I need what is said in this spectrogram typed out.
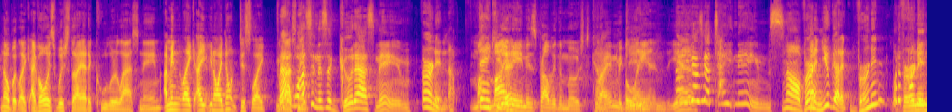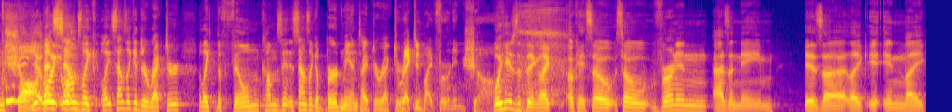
no, but like I've always wished that I had a cooler last name. I mean, like I, you know, I don't dislike the Matt last name. Watson is a good ass name. Vernon. My, Thank my that- name is probably the most kind Ryan of Magee. bland. Oh, yeah, No, you guys got tight names. No, Vernon, you got it. Vernon? What a Vernon fucking cool Shaw. name. Yeah, that well, sounds like like sounds like a director. Like the film comes in. It sounds like a Birdman type director. Directed by Vernon Shaw. Well, here's the thing. Like, okay, so so Vernon as a name is uh like in like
